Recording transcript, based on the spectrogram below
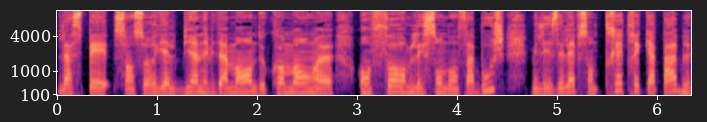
l'aspect sensoriel bien évidemment de comment euh, on forme les sons dans sa bouche. Mais les élèves sont très très capables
